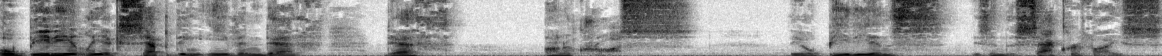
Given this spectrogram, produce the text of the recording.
obediently accepting even death, death on a cross. The obedience is in the sacrifice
